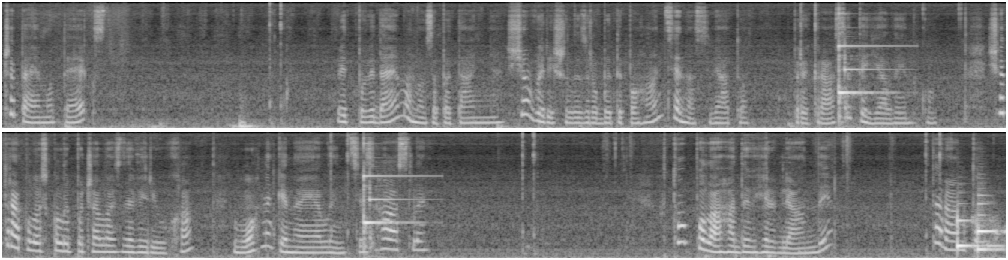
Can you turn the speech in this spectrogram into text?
Читаємо текст. Відповідаємо на запитання, що вирішили зробити поганці на свято? Прикрасити ялинку. Що трапилось, коли почалась завірюха? Вогники на ялинці згасли. Хто полагодив гірлянди? Тарантул.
